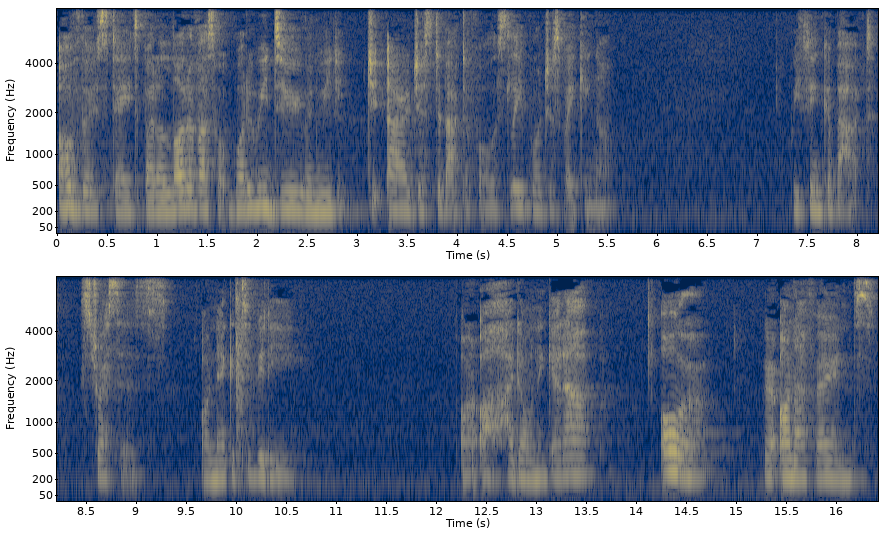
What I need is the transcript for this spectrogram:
of those states, but a lot of us, what, what do we do when we are just about to fall asleep or just waking up? We think about stresses or negativity or, oh, I don't want to get up. Or we're on our phones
